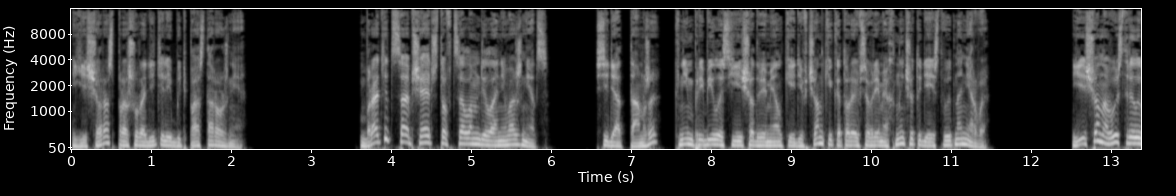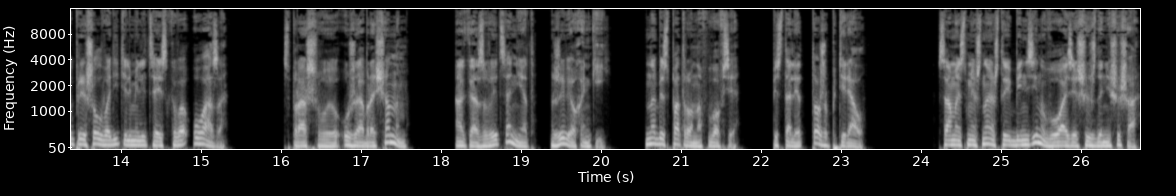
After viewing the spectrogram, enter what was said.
Еще раз прошу родителей быть поосторожнее. Братец сообщает, что в целом дела не важнец. Сидят там же, к ним прибилось еще две мелкие девчонки, которые все время хнычут и действуют на нервы. Еще на выстрелы пришел водитель милицейского УАЗа. Спрашиваю, уже обращенным? Оказывается, нет, живехонький. Но без патронов вовсе. Пистолет тоже потерял. Самое смешное, что и бензину в УАЗе шиш да не шиша.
